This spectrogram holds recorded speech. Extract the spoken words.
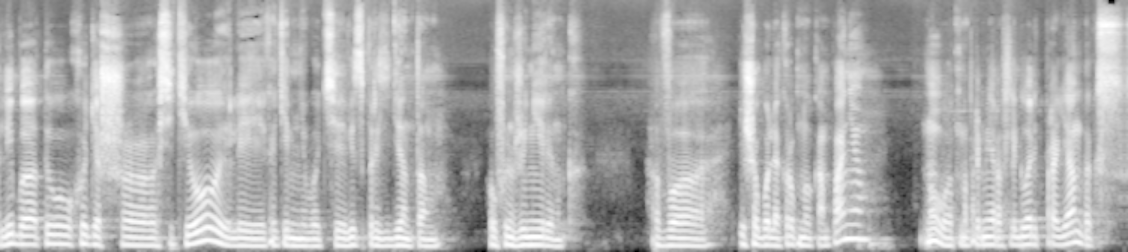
Либо ты уходишь э, CTO или каким-нибудь вице-президентом of engineering в еще более крупную компанию – ну вот, например, если говорить про Яндекс,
